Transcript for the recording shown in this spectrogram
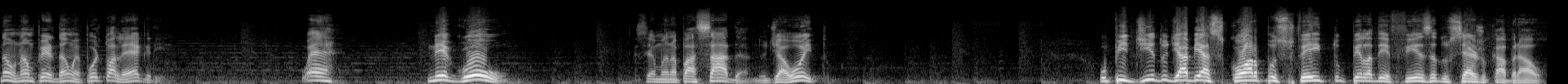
Não, não, perdão, é Porto Alegre. Ué, negou semana passada, no dia 8, o pedido de habeas corpus feito pela defesa do Sérgio Cabral.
